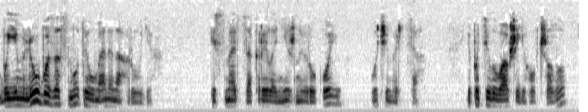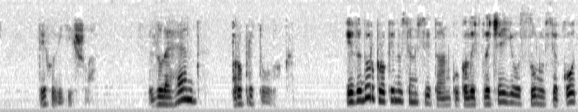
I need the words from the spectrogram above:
бо їм любо заснути у мене на грудях. І смерть закрила ніжною рукою очі мерця і, поцілувавши його в чоло, тихо відійшла. З легенд про притулок. Ізидор прокинувся на світанку, коли з плечей його сунувся коц,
